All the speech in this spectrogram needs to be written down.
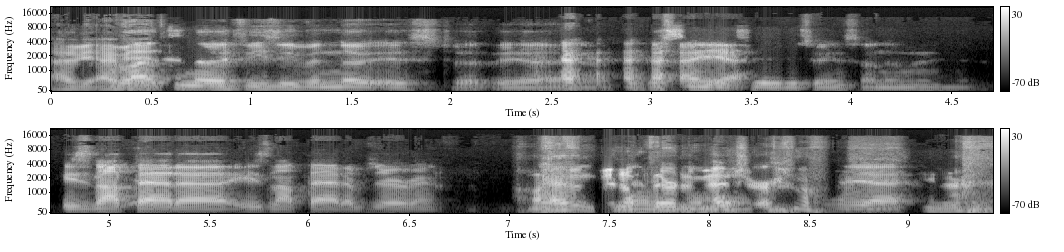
have you I'd like you, to know if he's even noticed that the, uh, the Yeah. between sun and moon. he's not that uh he's not that observant. I haven't been up there to No, no. measure. Yeah. you know,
